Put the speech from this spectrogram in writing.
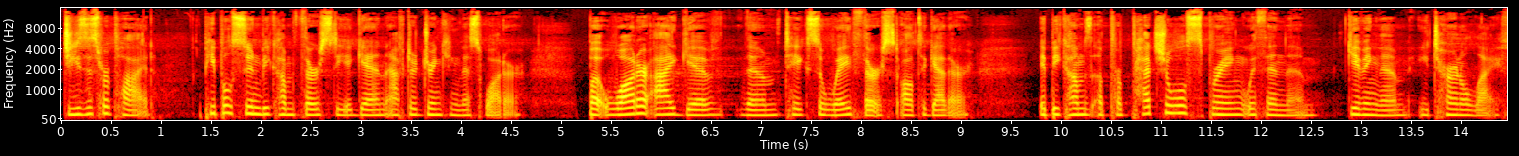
Jesus replied, People soon become thirsty again after drinking this water. But water I give them takes away thirst altogether. It becomes a perpetual spring within them, giving them eternal life.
